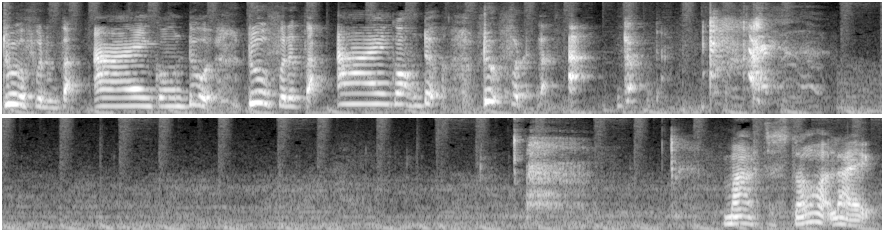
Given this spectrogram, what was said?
Do it for the, I ain't gonna do it. Do it for the, I ain't gonna do it. Do it for the, might have to start like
